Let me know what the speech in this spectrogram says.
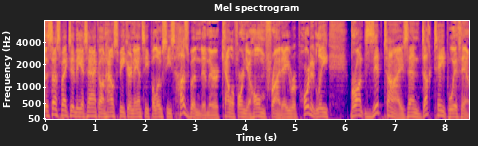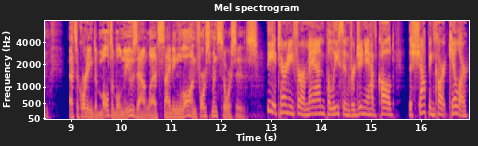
The suspect in the attack on House Speaker Nancy Pelosi's husband in their California home Friday reportedly brought zip ties and duct tape with him. That's according to multiple news outlets citing law enforcement sources. The attorney for a man police in Virginia have called the shopping cart killer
